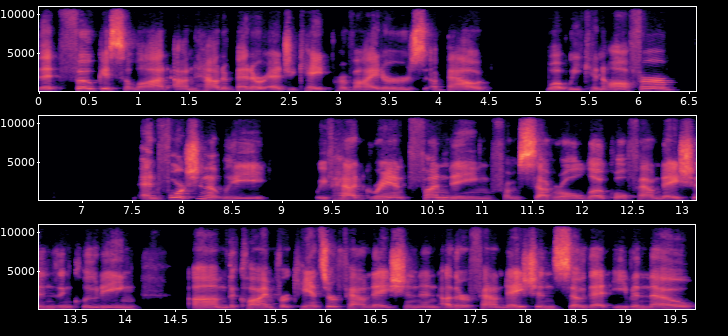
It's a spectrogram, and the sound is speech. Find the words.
that focus a lot on how to better educate providers about what we can offer. And fortunately, we've had grant funding from several local foundations, including um, the Climb for Cancer Foundation and other foundations, so that even though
